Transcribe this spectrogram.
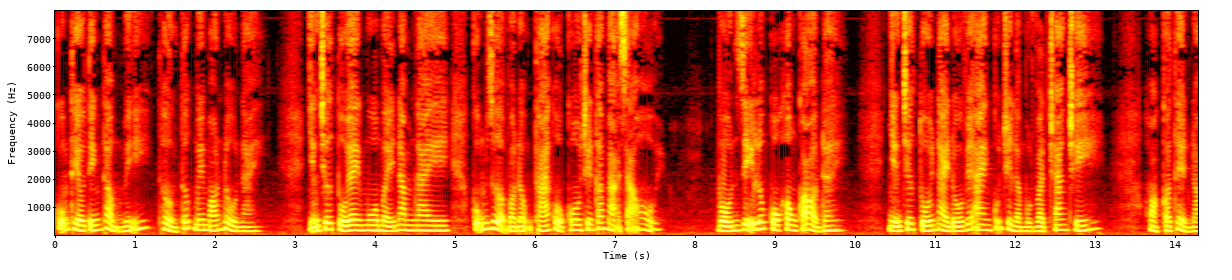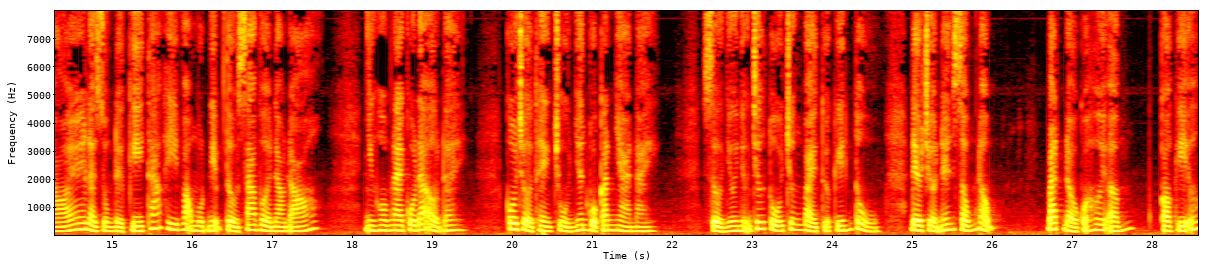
Cũng thiếu tính thẩm mỹ, Thưởng thức mấy món đồ này. Những chiếc túi anh mua mấy năm nay Cũng dựa vào động thái của cô trên các mạng xã hội. Vốn dĩ lúc cô không có ở đây, Những chiếc túi này đối với anh Cũng chỉ là một vật trang trí. Hoặc có thể nói là dùng để ký thác Hy vọng một niệm tưởng xa vời nào đó. Nhưng hôm nay cô đã ở đây, Cô trở thành chủ nhân của căn nhà này. Dường như những chiếc túi trưng bày từ kiến tủ Đều trở nên sống động Bắt đầu có hơi ấm có ký ức.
